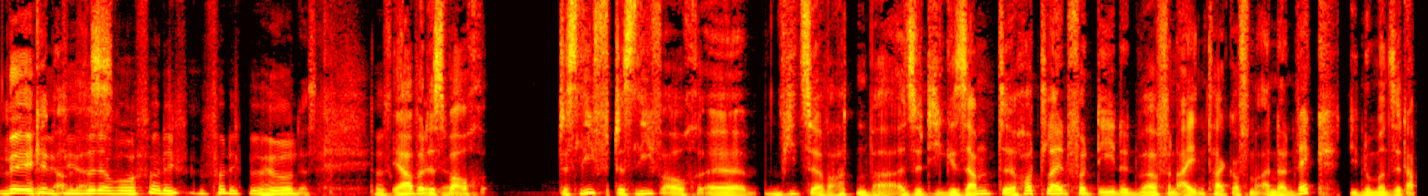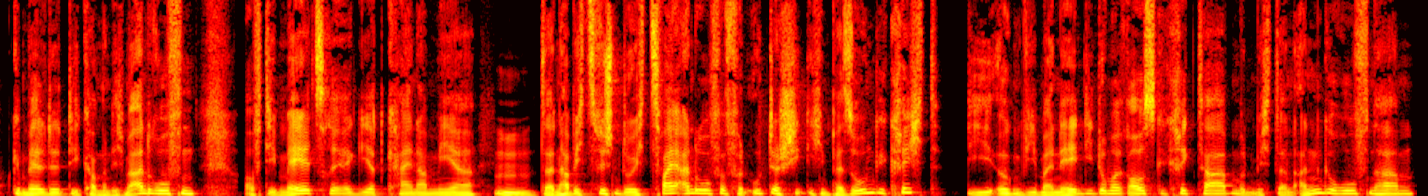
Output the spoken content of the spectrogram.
Nee, Genau die das. sind ja wohl völlig, völlig behirnt. Das- Das- Ja, aber das war auch, das lief, das lief auch, äh, wie zu erwarten war. Also die gesamte Hotline von denen war von einem Tag auf den anderen weg. Die Nummern sind abgemeldet, die kann man nicht mehr anrufen. Auf die Mails reagiert keiner mehr. Mhm. Dann habe ich zwischendurch zwei Anrufe von unterschiedlichen Personen gekriegt, die irgendwie meine Handynummer rausgekriegt haben und mich dann angerufen haben.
